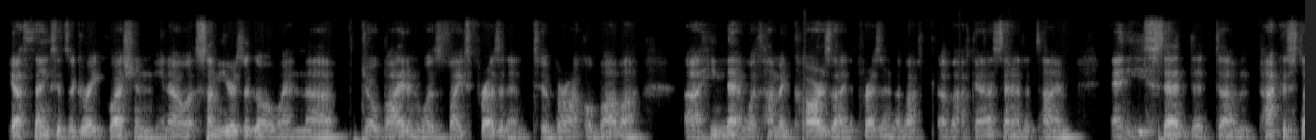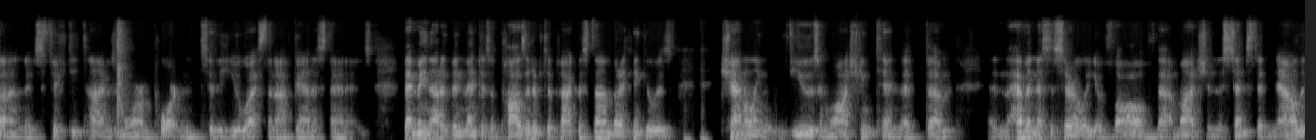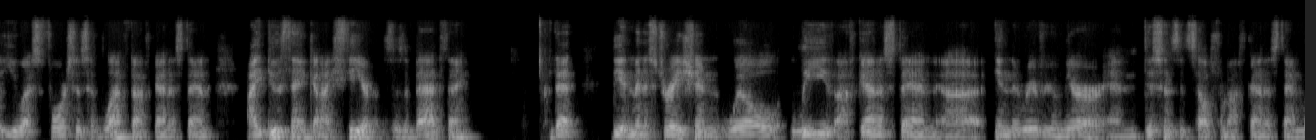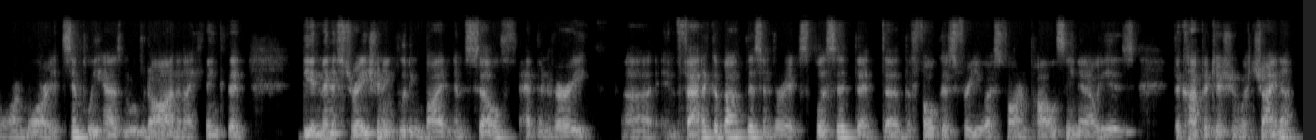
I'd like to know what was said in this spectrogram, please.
Yeah, thanks. It's a great question. You know, some years ago when uh, Joe Biden was vice president to Barack Obama, uh, he met with Hamid Karzai, the president of, Af- of Afghanistan at the time, and he said that um, Pakistan is 50 times more important to the US than Afghanistan is. That may not have been meant as a positive to Pakistan, but I think it was channeling views in Washington that um, haven't necessarily evolved that much in the sense that now that US forces have left Afghanistan, I do think, and I fear this is a bad thing, that the administration will leave Afghanistan uh, in the rearview mirror and distance itself from Afghanistan more and more. It simply has moved on. And I think that the administration, including Biden himself, have been very uh, emphatic about this and very explicit that uh, the focus for US foreign policy now is the competition with China.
